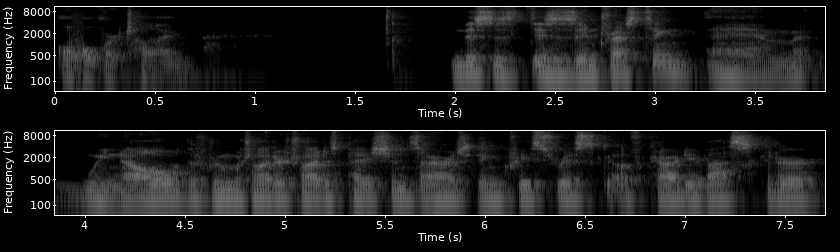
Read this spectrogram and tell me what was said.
over time this is this is interesting. Um, we know that rheumatoid arthritis patients are at increased risk of cardiovascular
